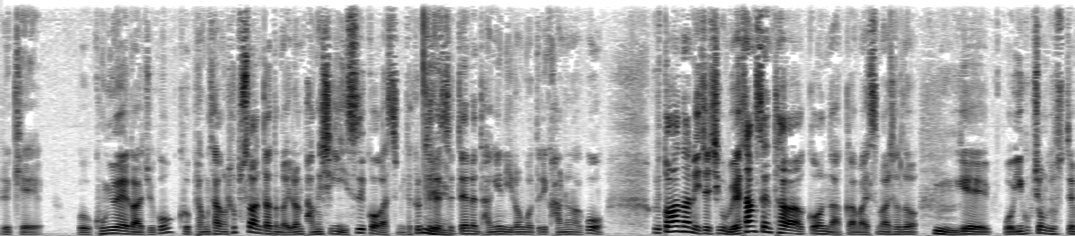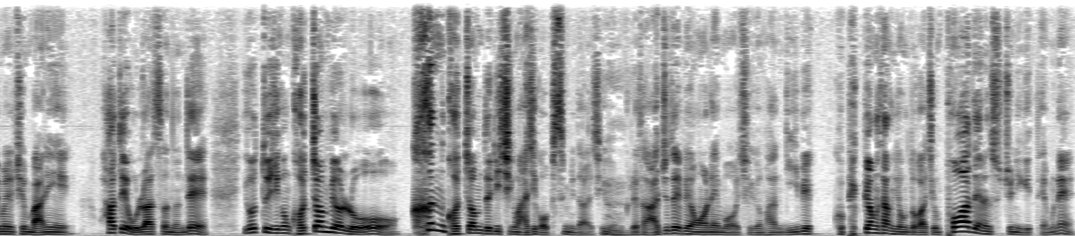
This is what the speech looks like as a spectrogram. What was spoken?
이렇게 뭐 공유해가지고 그 병상을 흡수한다든가 이런 방식이 있을 것 같습니다. 그렇게 네. 됐을 때는 당연히 이런 것들이 가능하고 그리고 또 하나는 이제 지금 외상센터 건 아까 말씀하셔서 음. 이게 뭐 이국정 교수 때문에 지금 많이 화두에 올랐었는데 이것도 지금 거점별로 큰 거점들이 지금 아직 없습니다. 지금 음. 그래서 아주대병원에 뭐 지금 한 200, 그 100병상 정도가 지금 포화되는 수준이기 때문에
